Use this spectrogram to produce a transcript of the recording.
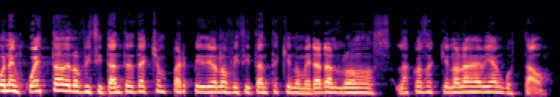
una encuesta de los visitantes de Action Park pidió a los visitantes que enumeraran las cosas que no les habían gustado.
